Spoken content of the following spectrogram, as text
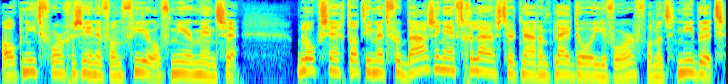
Ook niet voor gezinnen van vier of meer mensen. Blok zegt dat hij met verbazing heeft geluisterd naar een pleidooi hiervoor van het Nibud.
